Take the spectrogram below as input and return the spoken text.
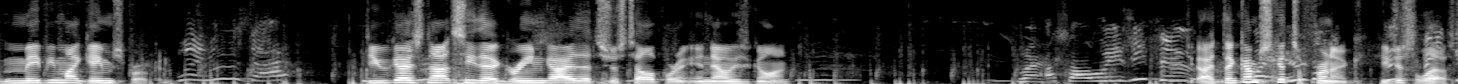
maybe my game's broken? Wait, who is that? Do you guys not see that green guy that's just teleporting and now he's gone? Where? I saw where is he too. I think I'm Wait, who's that? schizophrenic. He just left.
